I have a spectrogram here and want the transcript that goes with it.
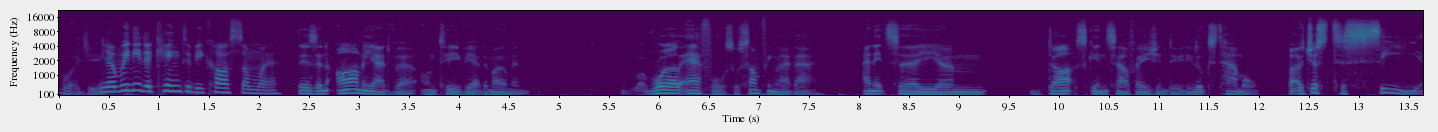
what did you? Yeah, we need a king to be cast somewhere. There's an army advert on TV at the moment, Royal Air Force or something like that, and it's a um, dark-skinned South Asian dude. He looks Tamil, but just to see,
